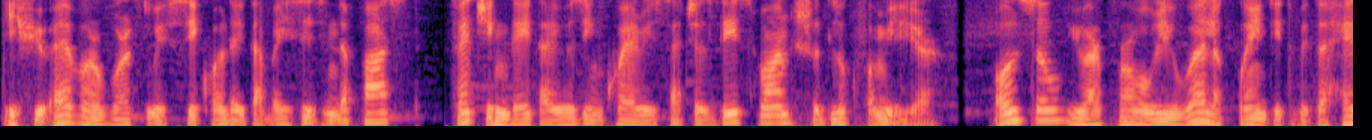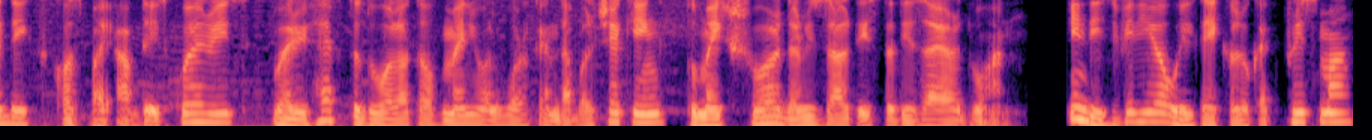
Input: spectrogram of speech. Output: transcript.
If you ever worked with SQL databases in the past, fetching data using queries such as this one should look familiar. Also, you are probably well acquainted with the headaches caused by update queries, where you have to do a lot of manual work and double checking to make sure the result is the desired one. In this video, we'll take a look at Prisma,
